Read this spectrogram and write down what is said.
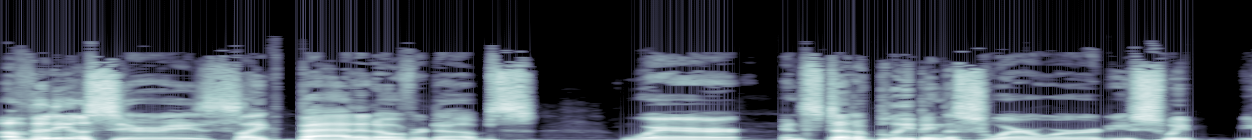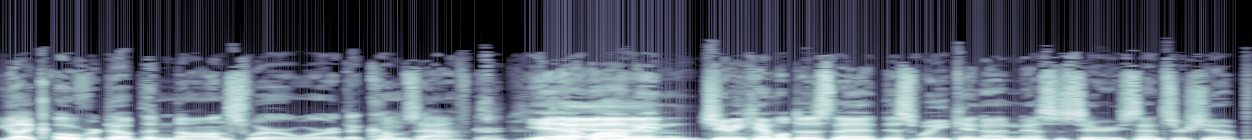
a video series like bad at overdubs where instead of bleeping the swear word, you sweep you like overdub the non-swear word that comes after? Yeah, well, I mean, Jimmy Kimmel does that this week in unnecessary censorship.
